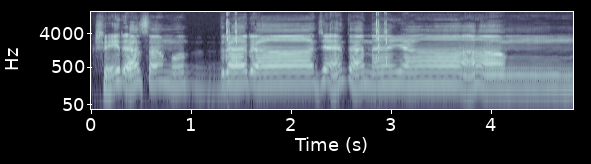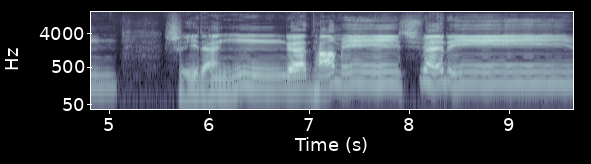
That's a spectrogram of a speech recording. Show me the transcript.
క్షీరసముద్రరాజతనయాం श्रीरङ्गधामेश्वरी।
